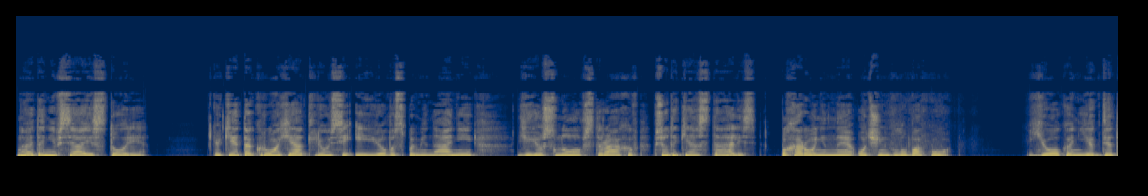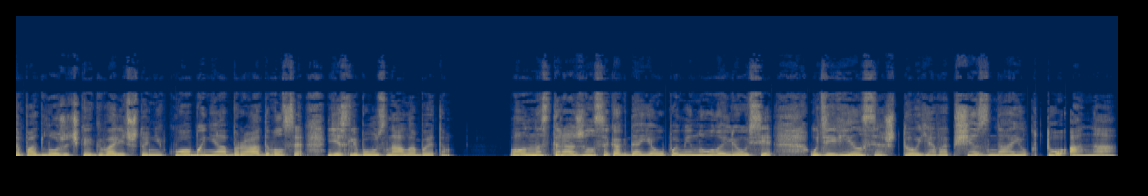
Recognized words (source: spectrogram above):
но это не вся история. Какие-то крохи от Люси и ее воспоминаний, ее снов, страхов все-таки остались, похороненные очень глубоко. Ёканье где-то под ложечкой говорит, что Нико бы не обрадовался, если бы узнал об этом. Он насторожился, когда я упомянула Люси, удивился, что я вообще знаю, кто она.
